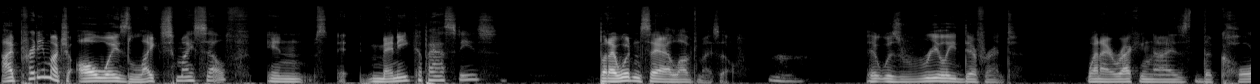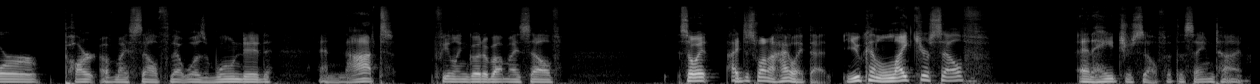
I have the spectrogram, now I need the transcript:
I pretty much always liked myself in many capacities, but I wouldn't say I loved myself. Hmm. It was really different when I recognized the core part of myself that was wounded and not feeling good about myself. So it I just want to highlight that. You can like yourself and hate yourself at the same time.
